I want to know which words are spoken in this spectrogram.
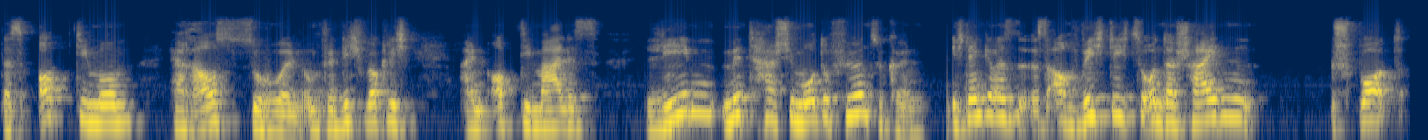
das Optimum herauszuholen, um für dich wirklich ein optimales Leben mit Hashimoto führen zu können. Ich denke, es ist auch wichtig zu unterscheiden, Sport,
